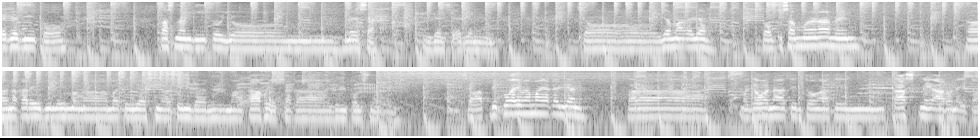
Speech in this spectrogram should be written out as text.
area dito. Tapos nandito yung mesa. Andyan sa area na yan. So yan mga kailan. So umpisa muna namin uh, naka-ready na yung mga materials natin doon, yung mga kahoy at saka yung tools natin. So update ko kayo mamaya kailan para magawa natin tong ating task na araw na ito.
